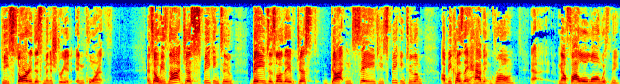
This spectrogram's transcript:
he started this ministry in Corinth. And so he's not just speaking to babes as though they've just gotten saved. He's speaking to them uh, because they haven't grown. Uh, now, follow along with me.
